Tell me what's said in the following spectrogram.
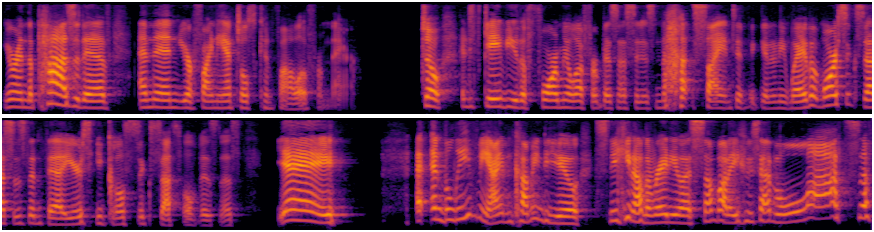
you're in the positive and then your financials can follow from there. So I just gave you the formula for business. It is not scientific in any way, but more successes than failures equals successful business. Yay! And believe me, I'm coming to you speaking on the radio as somebody who's had lots of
